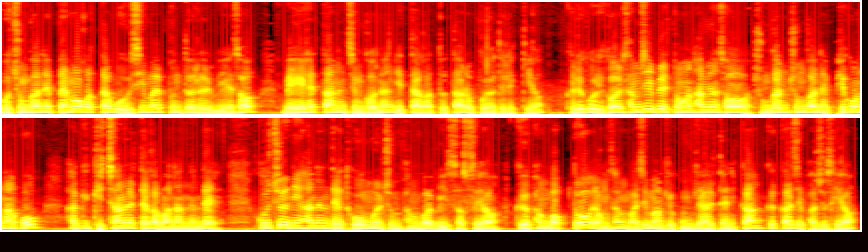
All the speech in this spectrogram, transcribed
뭐 중간에 빼먹었다고 의심할 분들을 위해서 매일 했다는 증거는 이따가 또 따로 보여드릴게요. 그리고 이걸 30일 동안 하면서 중간중간에 피곤하고 하기 귀찮을 때가 많았는데 꾸준히 하는데 도움을 준 방법이 있었어요. 그 방법도 영상 마지막에 공개할 테니까 끝까지 봐주세요.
